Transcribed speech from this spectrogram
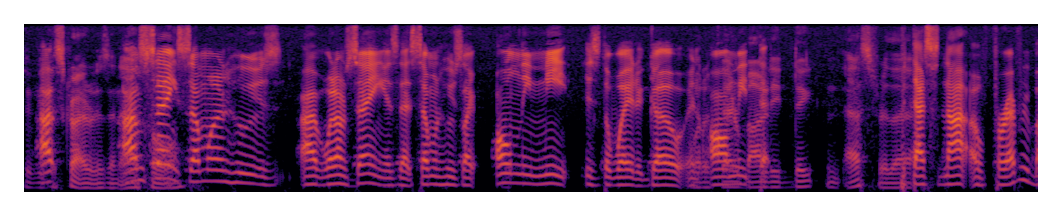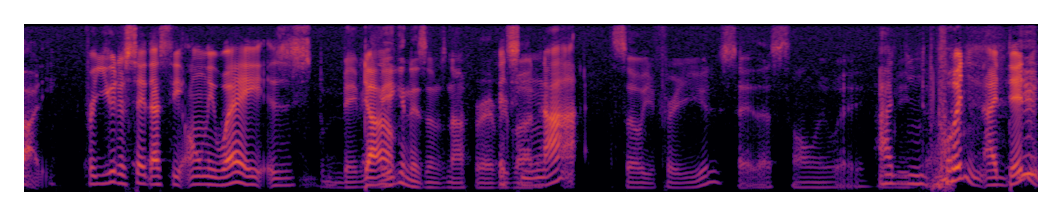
could be I- described as an I'm asshole. saying someone who is. I, what I'm saying is that someone who's like only meat is the way to go, and what if all meat. That, body dig- asked for that? but that's not uh, for everybody. For you to say that's the only way is Maybe dumb. veganism's not for everybody. it's not. So you, for you to say that's the only way. I you'd be n- dumb. wouldn't. I didn't. You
